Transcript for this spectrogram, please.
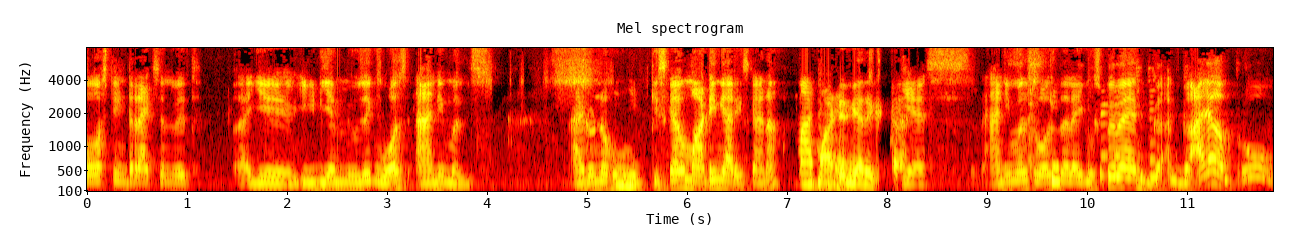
First interaction with uh, ये EDM music was Animals. I don't know who किसका है? मार्टिन गैरिक्स का है ना? मार्टिन गैरिक्स का। Yes. Animals was the like उस पे मैं गाया bro.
